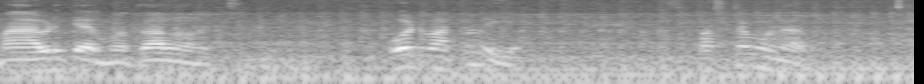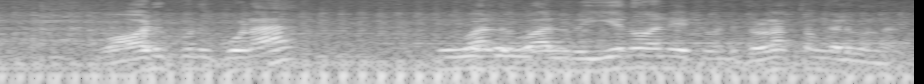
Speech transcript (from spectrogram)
మా ఆవిడకి ముద్రాలలో వచ్చింది. ఓటు మాత్రం వెయ్యాలి స్పష్టంగా ఉన్నారు వాడుకుని కూడా వాళ్ళు వాళ్ళు వెయ్యను అనేటువంటి దృఢత్వం కలిగి ఉన్నారు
